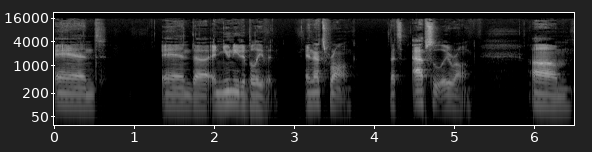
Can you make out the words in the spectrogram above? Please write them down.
and and uh, and you need to believe it. And that's wrong. That's absolutely wrong. Um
